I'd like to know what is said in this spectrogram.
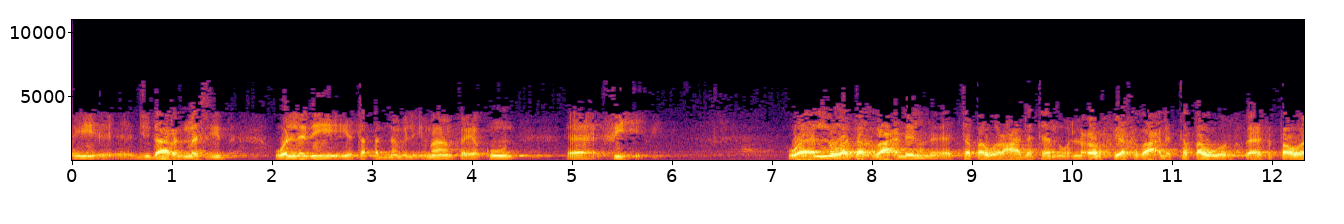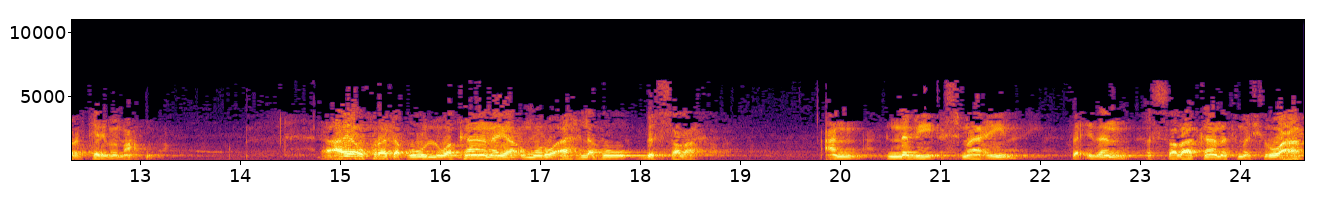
في جدار المسجد والذي يتقدم الإمام فيكون آه، فيه. واللغة تخضع للتطور عادة والعرف يخضع للتطور فتتطور الكلمة معه. آية أخرى تقول وكان يأمر أهله بالصلاة عن النبي إسماعيل فإذا الصلاة كانت مشروعة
